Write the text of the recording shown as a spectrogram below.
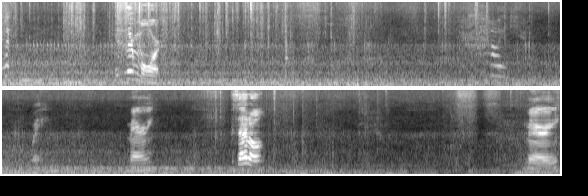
What? Is there more? Hi. Wait. Mary? Is that all? Mary?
